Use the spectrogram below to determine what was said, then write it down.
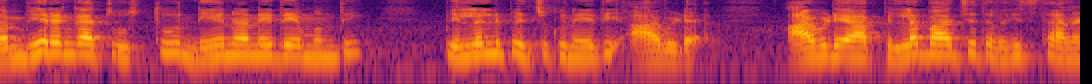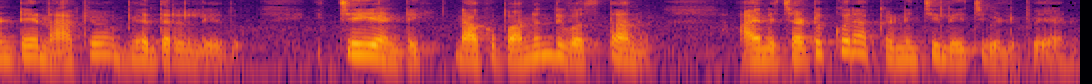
గంభీరంగా చూస్తూ నేను అనేదేముంది? పిల్లల్ని పెంచుకునేది ఆవిడ. ఆవిడ ఆ పిల్ల బాధ్యత వహిస్తానంటే నాకేం అభ్యంతరం లేదు. ఇచ్చేయండి నాకు పనుంది వస్తాను. ఆయన చటుక్కున అక్కడి నుంచి లేచి వెళ్ళిపోయాడు.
